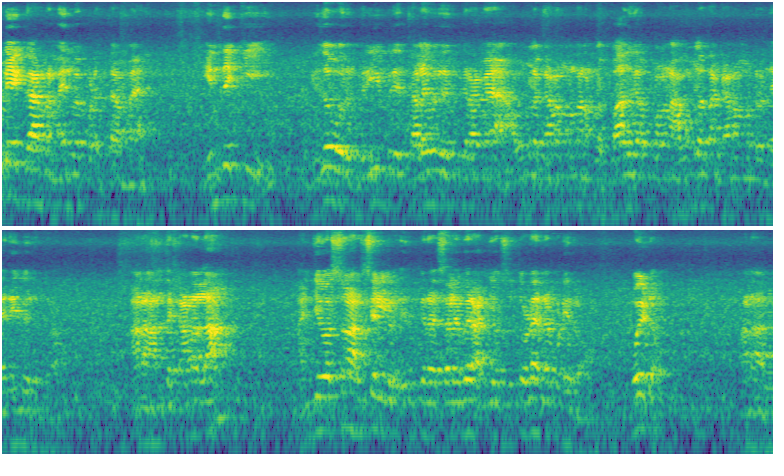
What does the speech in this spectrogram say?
ஊழியக்காரனை மேன்மைப்படுத்தாமல் இன்றைக்கு ஏதோ ஒரு பெரிய பெரிய தலைவர் இருக்கிறாங்க அவங்கள கணம் பண்ணால் நம்மளை பாதுகாப்பாங்க அவங்கள தான் கணம் பண்ணுற நிறைய பேர் இருக்கிறாங்க. ஆனால் அந்த கணலாம் அஞ்சு வருஷம் அரசியல் இருக்கிற சில பேர் அஞ்சு வருஷத்தோடு என்ன பண்ணிடுறோம் போயிடும். ஆனால்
